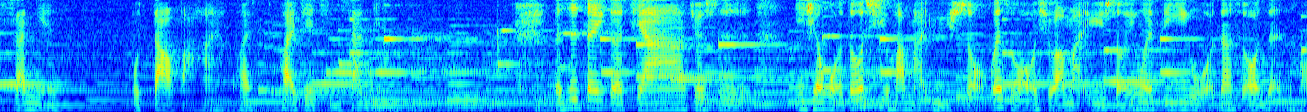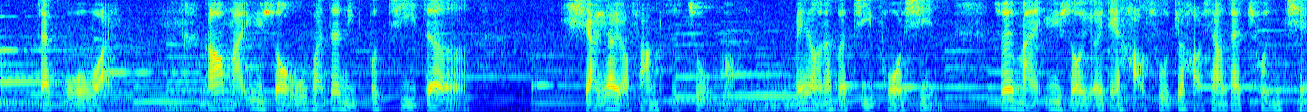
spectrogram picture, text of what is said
三年不到吧，还快快接近三年。可是这个家就是以前我都喜欢买预售。为什么我喜欢买预售？因为第一，我那时候人哈在国外，然后买预售屋，反正你不急着想要有房子住哈，没有那个急迫性，所以买预售有一点好处，就好像在存钱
